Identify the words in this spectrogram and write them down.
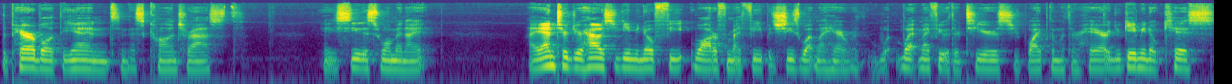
the parable at the end in this contrast. You see this woman, I I entered your house, you gave me no feet water for my feet, but she's wet my hair with wet my feet with her tears, she wiped them with her hair. You gave me no kiss,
